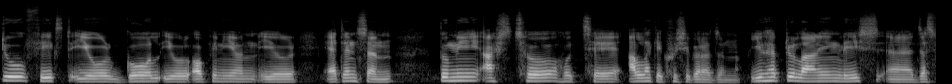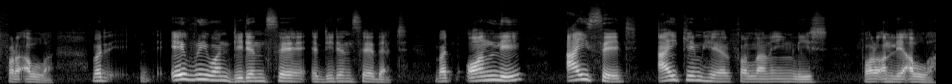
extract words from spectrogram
to fix your goal your opinion your attention তুমি আসছো হচ্ছে আল্লাহকে খুশি করার জন্য you have to learn English just for Allah but every one didn't say didn't say that but only I said I came here for learning English for only Allah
